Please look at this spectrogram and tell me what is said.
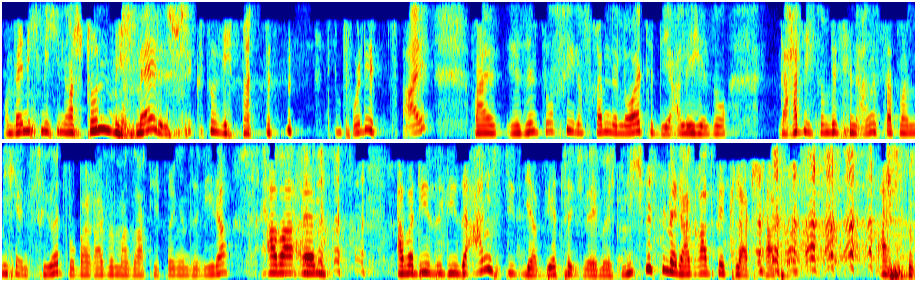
Und wenn ich mich in einer Stunde nicht melde, schickst du jemanden, die Polizei, weil hier sind so viele fremde Leute, die alle hier so. Da hatte ich so ein bisschen Angst, dass man mich entführt, wobei Ralf immer sagt, ich bringe sie wieder. Aber ähm, aber diese diese Angst, die, ja, jetzt, ich, ich möchte nicht wissen, wer da gerade geklatscht hat. Also,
